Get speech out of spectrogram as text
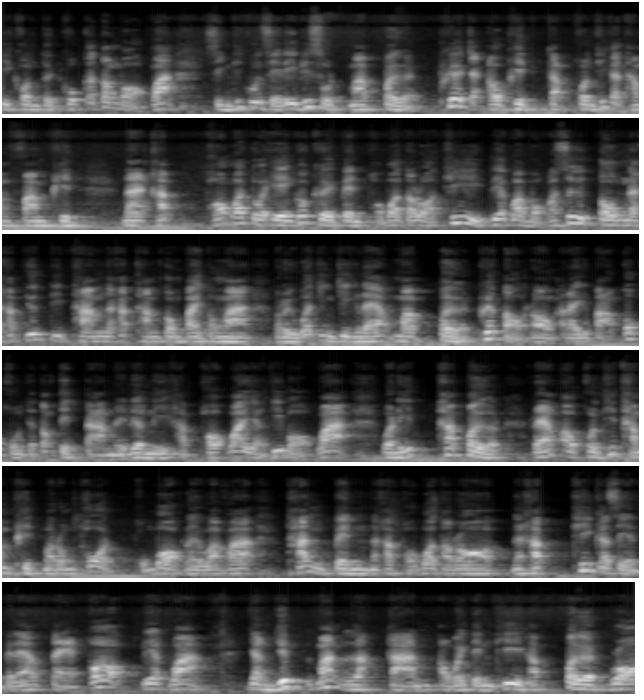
มีคนติดคุกก็ต้องบอกว่าสิ่งที่คุณเสรีพิสุทธิ์มาเปิด เพื่อจะเอาผิดกับคนที่กระทำความผิดนะครับ ราะว่าตัวเองก็เคยเป็นผบตรที่เรียกว่าบอกว่าซื่อตรงนะครับ ยุติธรรมนะครับทำตรงไปตรงมา หรือว่าจริง ๆ แล้วมาเปิดเพื่อต่อรองอะไรหรือเปล่าก็คงจะต้องติดตามในเรื่องนี้ครับเพราะว่าอย่างที่บอกว่าวันนี้ถ้าเปิดแล้วเอาคนที่ทำผิดมาลงโทษ ผมบอกเลยว่าว่าท่านเป็นนะครับผบตรนะครับที่เกษียณไปแล้ว แต่ก็เรียกว่ายังยึดมั่นหลักการเอาไว้เต็มที่ครับ เปิดรอ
